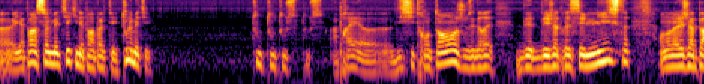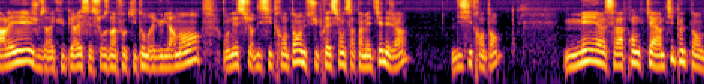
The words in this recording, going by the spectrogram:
Il euh, n'y a pas un seul métier qui n'est pas impacté. Tous les métiers. Tous, tous, tous, tous. Après, euh, d'ici 30 ans, je vous ai déjà dressé une liste, on en a déjà parlé, je vous ai récupéré ces sources d'infos qui tombent régulièrement. On est sur, d'ici 30 ans, une suppression de certains métiers déjà. D'ici 30 ans mais euh, ça va prendre un petit peu de temps.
